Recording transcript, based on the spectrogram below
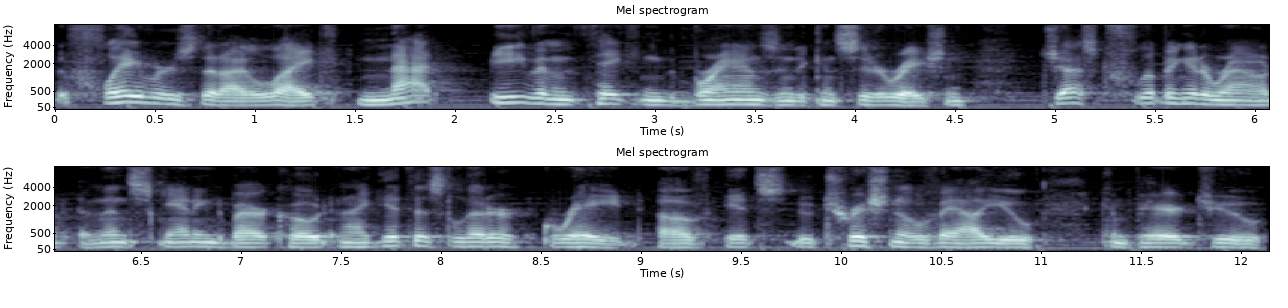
the flavors that I like, not even taking the brands into consideration, just flipping it around and then scanning the barcode, and I get this letter grade of its nutritional value compared to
